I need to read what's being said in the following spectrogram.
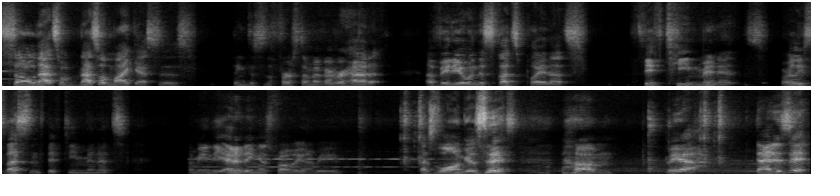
So that's what that's what my guess is. I think this is the first time I've ever had a video in this Let's Play that's 15 minutes, or at least less than 15 minutes. I mean, the editing is probably going to be as long as this. Um, but yeah, that is it.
